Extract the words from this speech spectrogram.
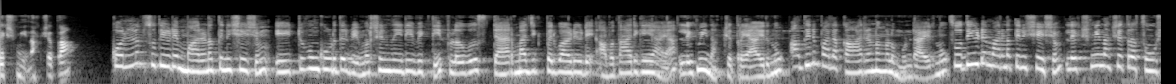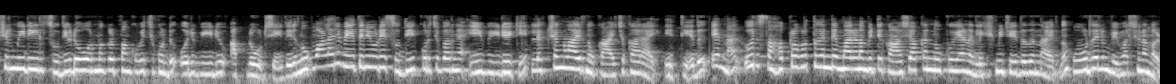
ലക്ഷ്മി നക്ഷത്ര. കൊല്ലം സുധിയുടെ മരണത്തിന് ശേഷം ഏറ്റവും കൂടുതൽ വിമർശനം നേടിയ വ്യക്തി ഫ്ലവേഴ്സ് സ്റ്റാർ മാജിക് പരിപാടിയുടെ അവതാരികയായ ലക്ഷ്മി നക്ഷത്രയായിരുന്നു. അതിന് പല കാരണങ്ങളും ഉണ്ടായിരുന്നു. സുധിയുടെ മരണത്തിന് ശേഷം ലക്ഷ്മി നക്ഷത്ര സോഷ്യൽ മീഡിയയിൽ സുധിയുടെ ഓർമ്മകൾ പങ്കുവെച്ചുകൊണ്ട് ഒരു വീഡിയോ അപ്ലോഡ് ചെയ്തിരുന്നു. വളരെ വേദനയോടെ സുധിയെക്കുറിച്ച് പറഞ്ഞ ഈ വീഡിയോയ്ക്ക് ലക്ഷങ്ങളായിരുന്നു കാഴ്ചക്കാരായി എത്തിയത്. എന്നാൽ ഒരു സഹപ്രവർത്തകന്റെ മരണം വിറ്റ് കാശാക്കാൻ നോക്കുകയാണ് ലക്ഷ്മി ചെയ്തതെന്നായിരുന്നു കൂടുതലും വിമർശനങ്ങൾ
